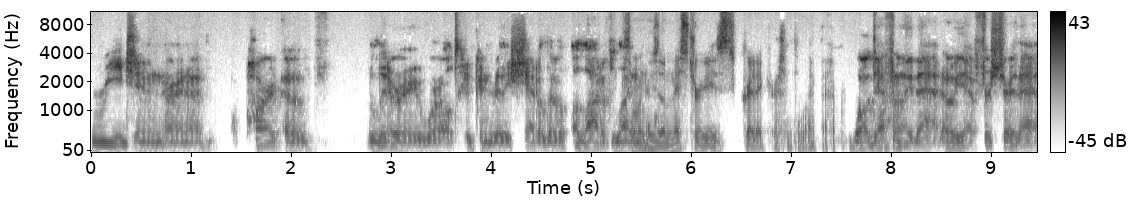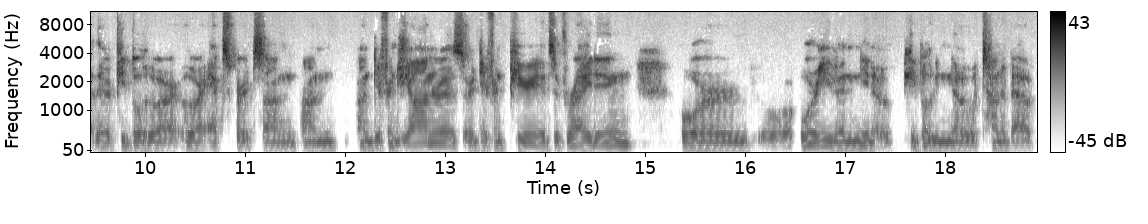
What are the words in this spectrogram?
region or in a part of the literary world who can really shed a little a lot of light. Someone who's a mysteries critic or something like that. Well, definitely that. Oh yeah, for sure that. There are people who are who are experts on on on different genres or different periods of writing or or, or even, you know, people who know a ton about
